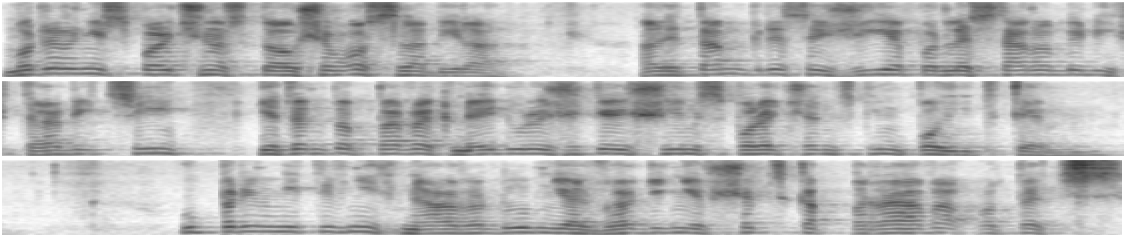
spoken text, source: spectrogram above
Moderní společnost to ovšem oslabila, ale tam, kde se žije podle starobylých tradicí, je tento prvek nejdůležitějším společenským pojítkem. U primitivních národů měl v rodině všecka práva otec.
